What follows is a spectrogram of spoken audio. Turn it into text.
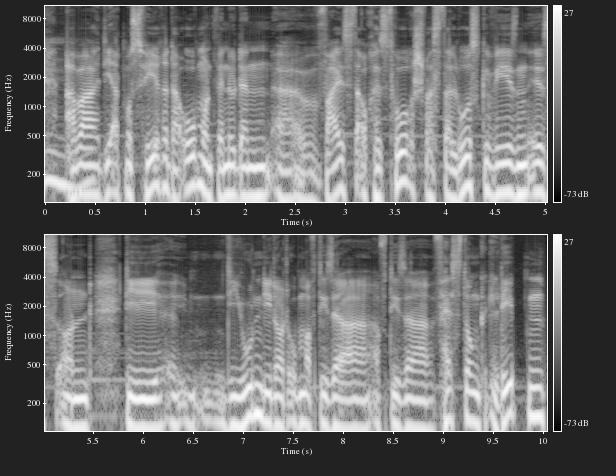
mhm. aber die Atmosphäre da oben und wenn du dann äh, weißt auch historisch, was da los gewesen ist und die, äh, die Juden, die dort oben auf dieser, auf dieser Festung lebten,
